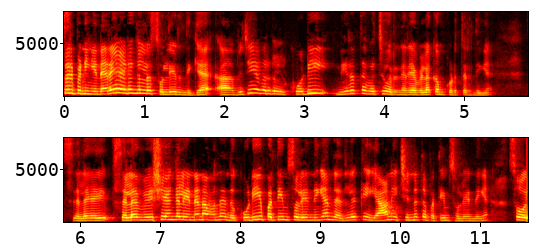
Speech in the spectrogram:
சார் இப்போ நீங்க நிறைய இடங்கள்ல சொல்லியிருந்தீங்க. விஜய் அவர்கள் கொடி நிறத்தை வச்சு ஒரு நிறைய விளக்கம் கொடுத்திருந்தீங்க. சில சில விஷயங்கள் என்னன்னா வந்து அந்த கொடியை பத்தியும் சொல்லியிருந்தீங்க. அந்த இதுல இருக்க யானை சின்னத்தை பத்தியும் சொல்லியிருந்தீங்க. ஸோ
